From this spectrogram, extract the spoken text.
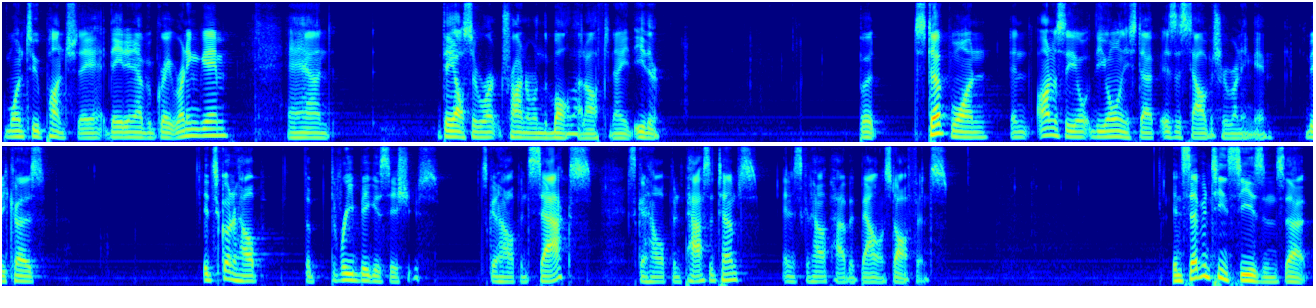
one-two punch. They they didn't have a great running game, and they also weren't trying to run the ball that often either. But step one, and honestly the only step, is establish a running game because it's going to help the three biggest issues. It's going to help in sacks, it's going to help in pass attempts, and it's going to help have a balanced offense. In 17 seasons that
